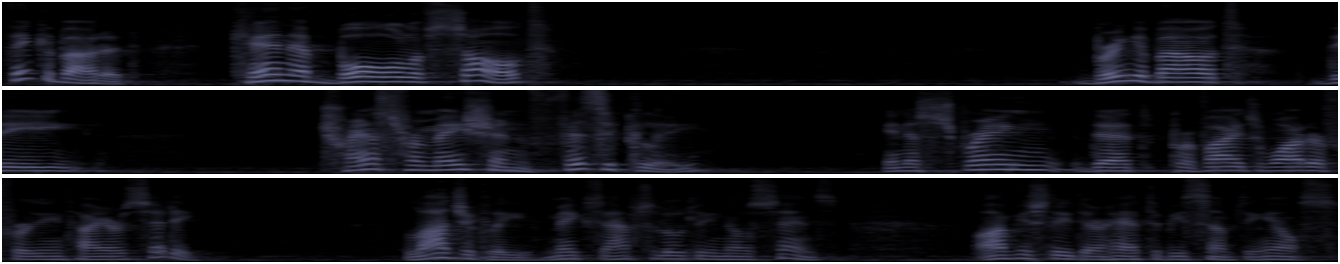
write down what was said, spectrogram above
Think about it. Can a bowl of salt bring about the transformation physically in a spring that provides water for the entire city? Logically, makes absolutely no sense. Obviously, there had to be something else.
